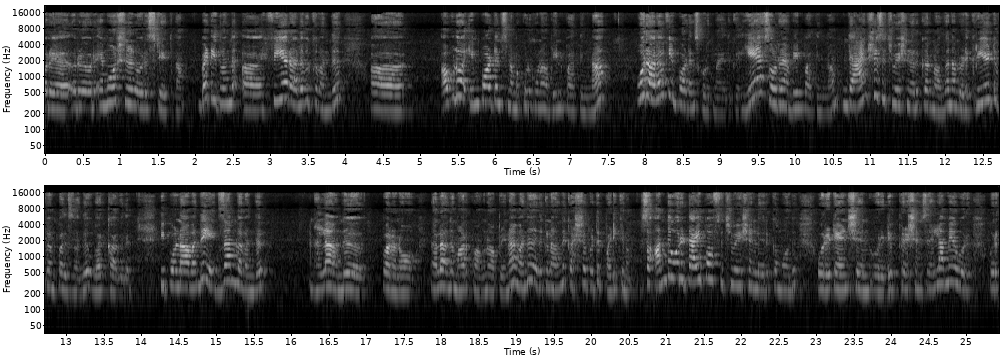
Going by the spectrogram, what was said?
ஒரு ஒரு ஒரு எமோஷனல் ஒரு ஸ்டேட் தான். பட் இது வந்து ஃபியர் அளவுக்கு வந்து அவ்வளோ இம்பார்ட்டன்ஸ் நம்ம கொடுக்கணும் அப்படின்னு பார்த்தீங்கன்னா ஒரு அளவுக்கு இம்பார்ட்டன்ஸ் கொடுக்கலாம் இதுக்கு. ஏன் சொல்கிறேன் அப்படின்னு பார்த்தீங்கன்னா இந்த ஆங்ஷியஸ் சுச்சுவேஷன் இருக்கிறனால தான் நம்மளோட கிரியேட்டிவ் இம்பல்ஸ் வந்து ஒர்க் ஆகுது. இப்போ நான் வந்து எக்ஸாமில் வந்து நல்லா வந்து பண்ணணும் நல்லா வந்து மார்க் வாங்கணும் அப்படின்னா வந்து அதுக்கு நான் வந்து கஷ்டப்பட்டு படிக்கணும். ஸோ அந்த ஒரு டைப் ஆஃப் சுச்சுவேஷனில் இருக்கும் போது ஒரு டென்ஷன் ஒரு டிப்ரெஷன்ஸ் எல்லாமே ஒரு ஒரு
